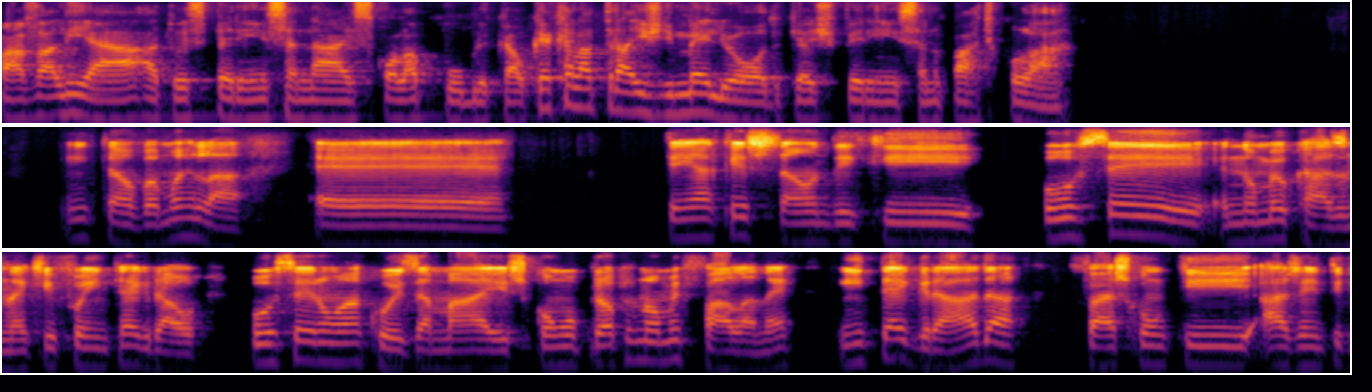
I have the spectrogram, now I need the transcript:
avaliar a tua experiência na escola pública, o que é que ela traz de melhor do que a experiência no particular? Então, vamos lá. É... Tem a questão de que, por ser, no meu caso, né, que foi integral, por ser uma coisa mais, como o próprio nome fala, né, integrada, faz com que a gente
